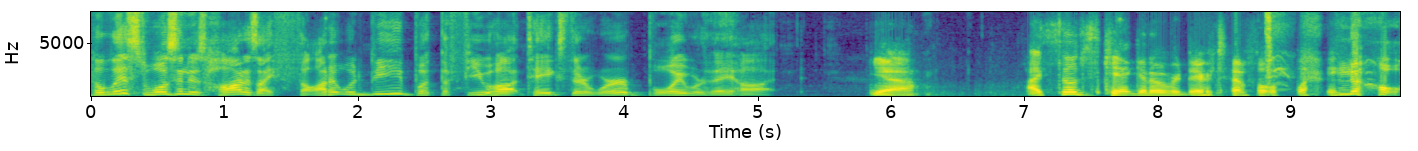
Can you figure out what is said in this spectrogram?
the list wasn't as hot as I thought it would be, but the few hot takes there were, boy, were they hot. Yeah. I still just can't get over Daredevil. Like, No.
